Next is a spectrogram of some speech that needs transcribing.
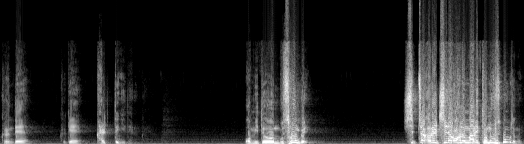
그런데 그게 갈등이 되는 거예요. 몸이 더 무서운 거예요. 십자가를 지라고 하는 말이 더 무서운 거예요.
